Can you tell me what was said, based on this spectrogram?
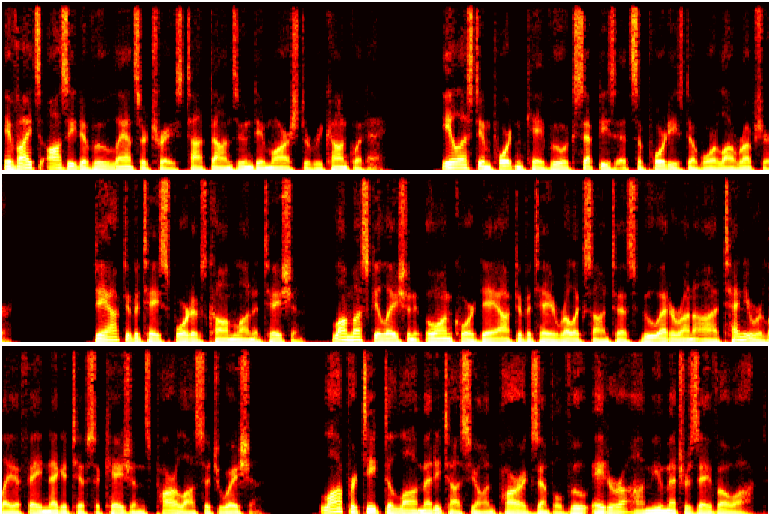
Evites aussi de vous lancer très tôt dans une démarche de reconquête. Il est important que vous acceptiez et supportiez d'abord la rupture. Des activités sportives comme la natation, la musculation ou encore des activités relaxantes vous aideront à atténuer les effets négatifs occasions par la situation. La pratique de la méditation par exemple vous aidera à mieux maîtriser vos actes.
